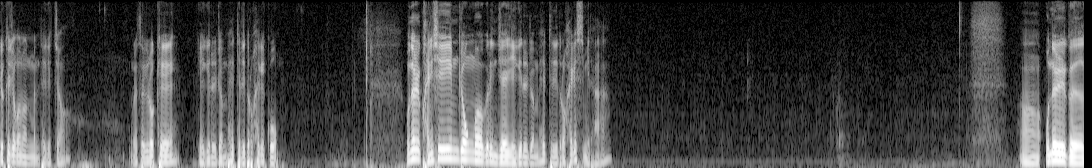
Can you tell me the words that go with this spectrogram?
이렇게 적어 놓으면 되겠죠. 그래서 이렇게 얘기를 좀 해드리도록 하겠고 오늘 관심 종목을 이제 얘기를 좀 해드리도록 하겠습니다. 어, 오늘 그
